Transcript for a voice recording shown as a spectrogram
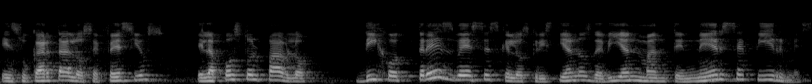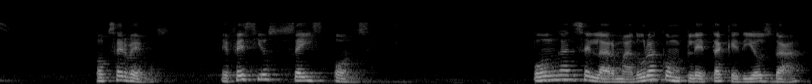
en su carta a los Efesios, el apóstol Pablo dijo tres veces que los cristianos debían mantenerse firmes. Observemos, Efesios 6:11. Pónganse la armadura completa que Dios da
